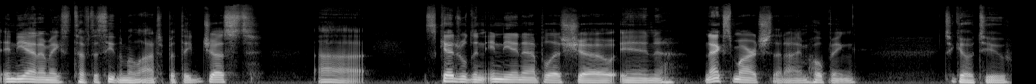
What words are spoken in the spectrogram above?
Indiana makes it tough to see them a lot, but they just uh, scheduled an Indianapolis show in next March that I'm hoping to go to.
